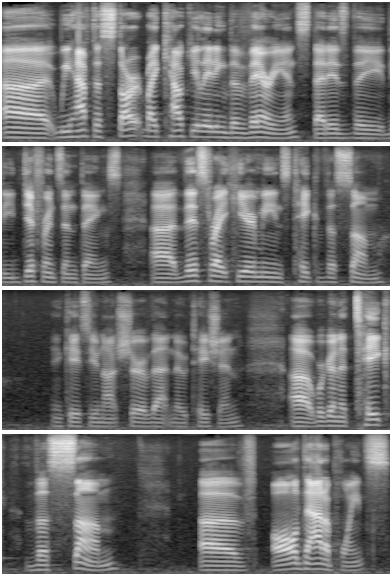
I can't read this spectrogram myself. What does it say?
Uh, we have to start by calculating the variance, that is the, the difference in things. Uh, this right here means take the sum, in case you're not sure of that notation. Uh, we're going to take the sum of all data points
